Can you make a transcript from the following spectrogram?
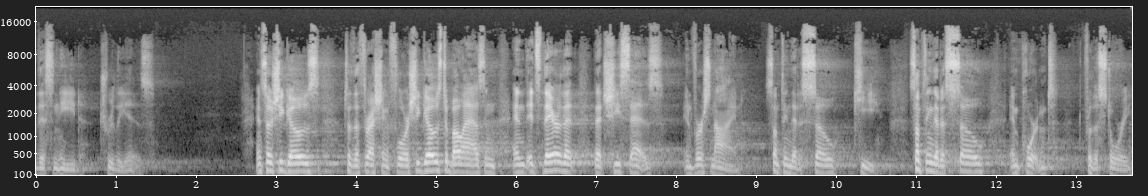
this need truly is. And so she goes to the threshing floor. She goes to Boaz, and, and it's there that, that she says in verse 9 something that is so key, something that is so important for the story.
